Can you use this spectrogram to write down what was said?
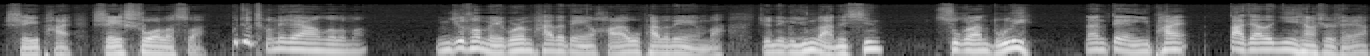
谁拍，谁说了算，不就成这个样子了吗？你就说美国人拍的电影，好莱坞拍的电影吧，就那个《勇敢的心》，苏格兰独立，那电影一拍，大家的印象是谁啊？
